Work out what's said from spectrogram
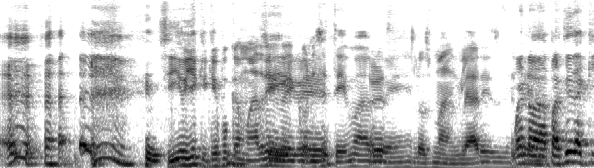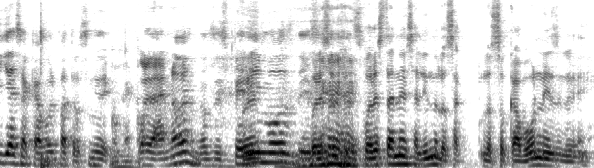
Sí, oye, que qué poca madre, Sí, güey, con ese tema, Pero güey. Los manglares, güey. Bueno, a partir de aquí ya se acabó el patrocinio de Coca-Cola, ¿no? Nos despedimos de Por eso, por eso están saliendo los, los socavones, güey.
